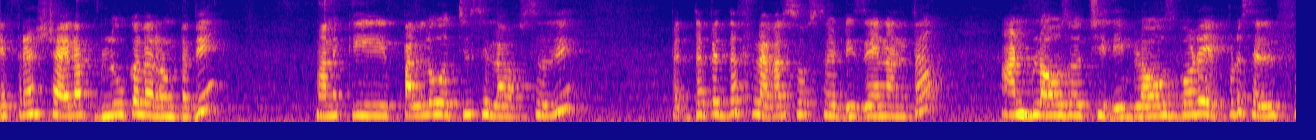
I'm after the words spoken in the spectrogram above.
Different style of blue colour ఉంటుంది. మనకి పళ్ళు వచ్చేసి ఇలా వస్తుంది. పెద్ద పెద్ద ఫ్లవర్స్ వస్తాయి డిజైన్ అంతా. అండ్ బ్లౌజ్ వచ్చింది. బ్లౌజ్ కూడా ఎప్పుడు సెల్ఫ్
